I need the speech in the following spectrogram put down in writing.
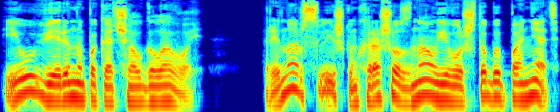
и уверенно покачал головой. Ренар слишком хорошо знал его, чтобы понять,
